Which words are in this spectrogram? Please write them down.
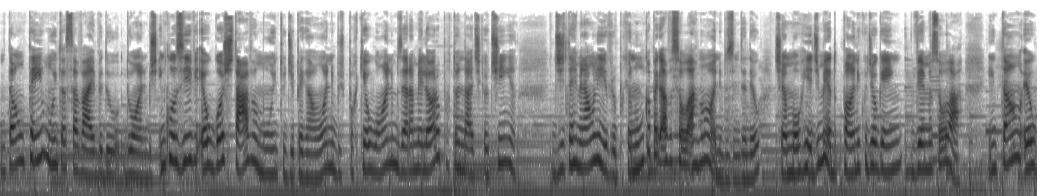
Então tenho muito essa vibe do, do ônibus. Inclusive, eu gostava muito de pegar ônibus, porque o ônibus era a melhor oportunidade que eu tinha de terminar um livro, porque eu nunca pegava o celular no ônibus, entendeu? Tinha morria de medo, pânico de alguém ver meu celular. Então eu,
